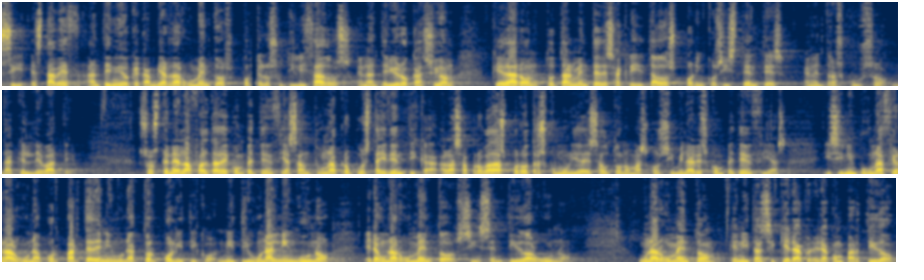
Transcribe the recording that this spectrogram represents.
sí, esta vez han tenido que cambiar de argumentos porque los utilizados en la anterior ocasión quedaron totalmente desacreditados por inconsistentes en el transcurso de aquel debate. Sostener la falta de competencias ante una propuesta idéntica a las aprobadas por otras comunidades autónomas con similares competencias y sin impugnación alguna por parte de ningún actor político ni tribunal ninguno era un argumento sin sentido alguno. Un argumento que ni tan siquiera era compartido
